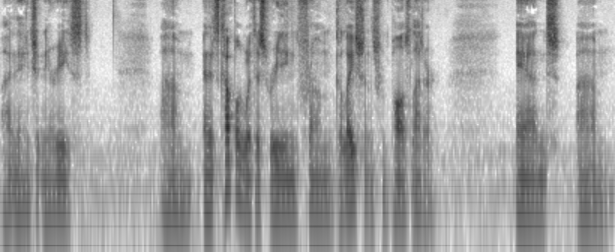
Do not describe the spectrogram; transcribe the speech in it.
uh, in the ancient Near East. Um, and it's coupled with this reading from Galatians, from Paul's letter. And um,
